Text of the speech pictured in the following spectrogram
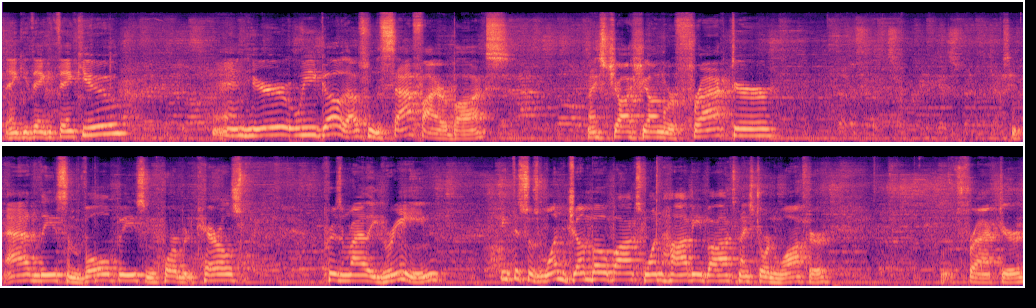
Thank you, thank you, thank you. And here we go. That was from the Sapphire box. Nice Josh Jung refractor. Some Adley, some Volpe, some Corbin Carrolls, Prism Riley Greene. I think this was one jumbo box, one hobby box. Nice Jordan Walker Fractor.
